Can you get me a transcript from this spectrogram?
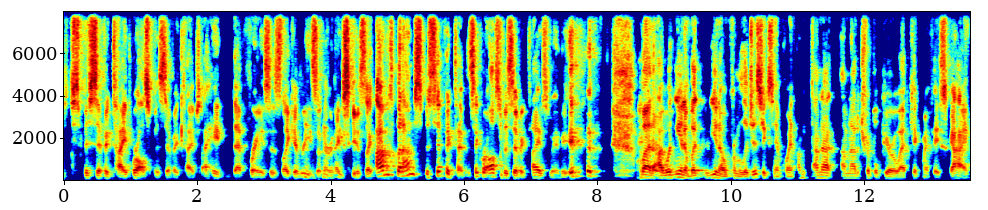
specific type. We're all specific types. I hate that phrase as like a reason or an excuse. Like I'm, but I'm a specific type. It's like we're all specific types, maybe. but I would, you know, but you know, from a logistics standpoint, I'm, I'm not, I'm not a triple pirouette, kick my face guy.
